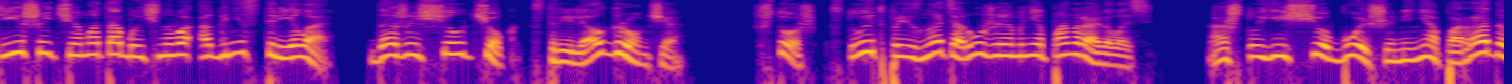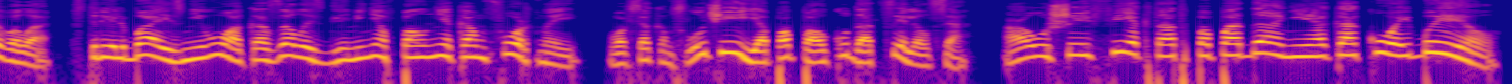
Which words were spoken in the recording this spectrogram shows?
тише, чем от обычного огнестрела. Даже щелчок стрелял громче. Что ж, стоит признать, оружие мне понравилось. А что еще больше меня порадовало, стрельба из него оказалась для меня вполне комфортной. Во всяком случае, я попал куда целился. А уж эффект от попадания какой был!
